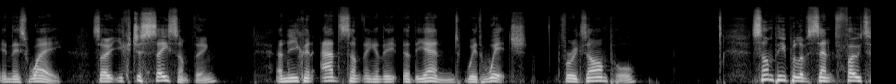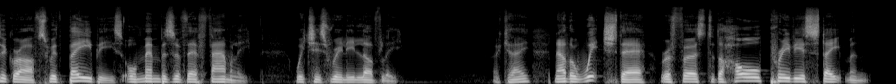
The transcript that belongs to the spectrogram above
in this way. So you could just say something and then you can add something at the, at the end with which. For example, some people have sent photographs with babies or members of their family which is really lovely. Okay. Now, the which there refers to the whole previous statement.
